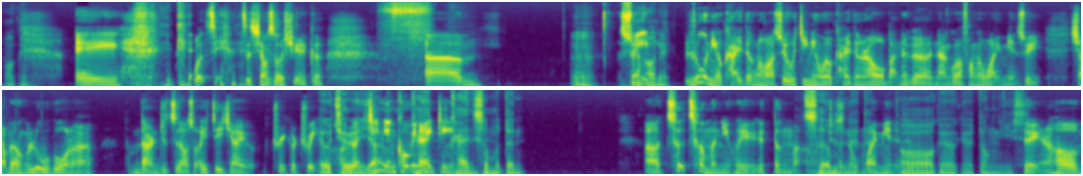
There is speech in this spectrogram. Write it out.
OK，哎，我这这小时候学的歌，嗯嗯，所以如果你有开灯的话，所以我今年我有开灯，然后我把那个南瓜放在外面，所以小朋友路过呢，他们当然就知道说，哎，这家有 trick or treat。我确认一下，今年 COVID nineteen 开什么灯？啊，侧侧门你会有一个灯嘛？侧门就是那种外面的。OK OK，懂你意思。对，然后。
